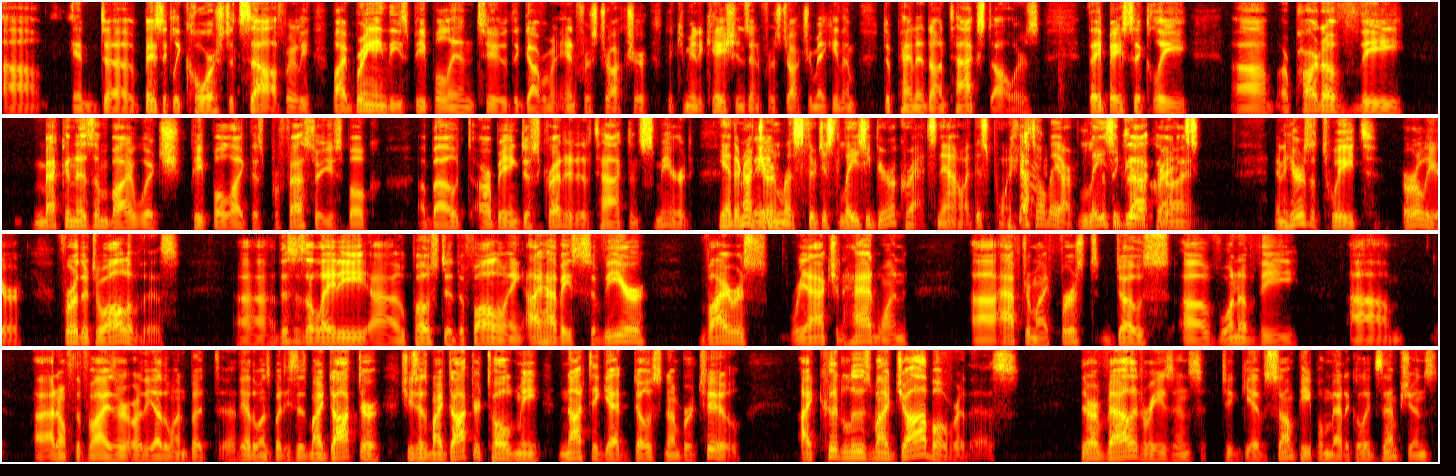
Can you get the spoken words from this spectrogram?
uh, and uh, basically coerced itself really by bringing these people into the government infrastructure, the communications infrastructure, making them dependent on tax dollars they basically uh, are part of the mechanism by which people like this professor you spoke about are being discredited, attacked, and smeared. Yeah, they're I not mean- journalists. They're just lazy bureaucrats now at this point. That's all they are. Lazy exactly bureaucrats. And here's a tweet earlier, further to all of this. Uh, this is a lady uh, who posted the following I have a severe virus reaction, had one uh, after my first dose of one of the, um, I don't know if the Pfizer or the other one, but uh, the other ones. But he says, My doctor, she says, my doctor told me not to get dose number two. I could lose my job over this. There are valid reasons to give some people medical exemptions.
